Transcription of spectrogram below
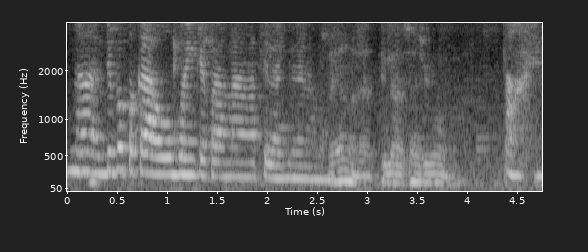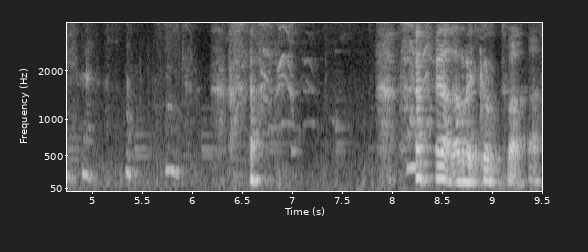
na, di ba pagka uubuhin ka parang nangangatilag na naman. Kaya nga, tilasan siguro. Ay, Naka-record pa.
